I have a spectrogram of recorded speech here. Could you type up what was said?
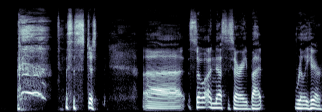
this is just uh, so unnecessary, but really here.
